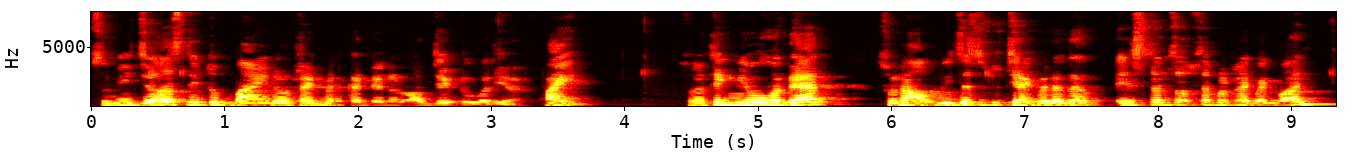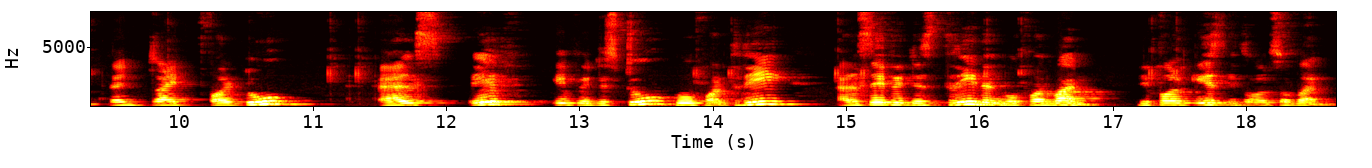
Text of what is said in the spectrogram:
So we just need to bind our fragment container object over here. Fine. So nothing new over there. So now we just need to check whether the instance of sample fragment one, then try for two. Else if if it is two, go for three. Else if it is three, then go for one. Default case is also one.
